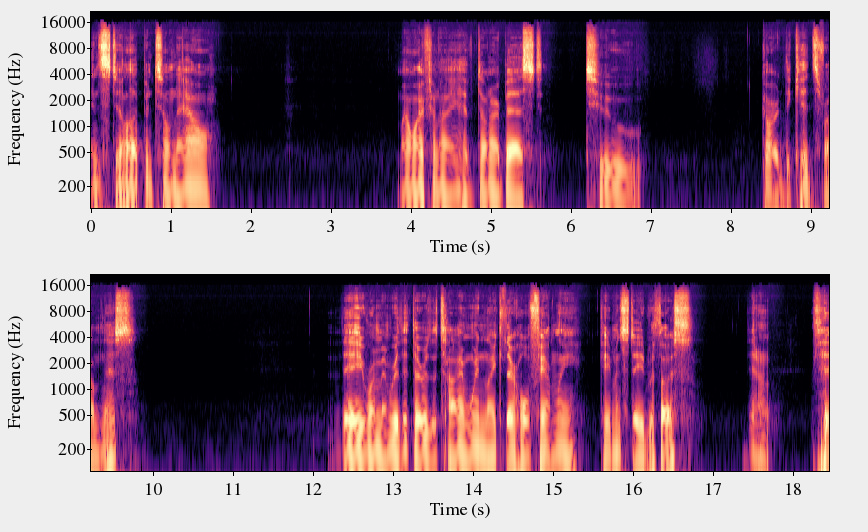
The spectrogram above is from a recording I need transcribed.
and still up until now, my wife and I have done our best to guard the kids from this. They remember that there was a time when like their whole family came and stayed with us. They don't they,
